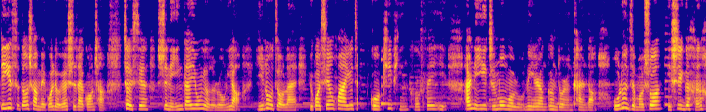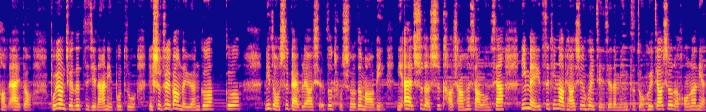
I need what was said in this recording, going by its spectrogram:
第一次登上美国纽约时代广场，这些是你应该拥有的荣耀。一路走来，有过鲜花与奖。过批评和非议，而你一直默默努力，让更多人看到。无论怎么说，你是一个很好的爱豆，不用觉得自己哪里不足，你是最棒的元哥。哥，你总是改不了写字吐舌的毛病。你爱吃的是烤肠和小龙虾。你每一次听到朴信惠姐姐的名字，总会娇羞的红了脸。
